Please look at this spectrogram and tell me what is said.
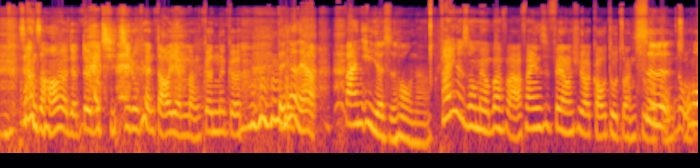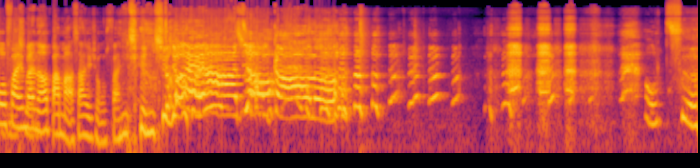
这样子好像有点对不起纪录片导演们跟那个。等一下，等一下，翻译的时候呢？翻译的时候没有办法，翻译是非常需要高度专注的工作。翻一翻，然后把玛莎鱼熊翻进去，就对啊，糟糕了，好扯，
